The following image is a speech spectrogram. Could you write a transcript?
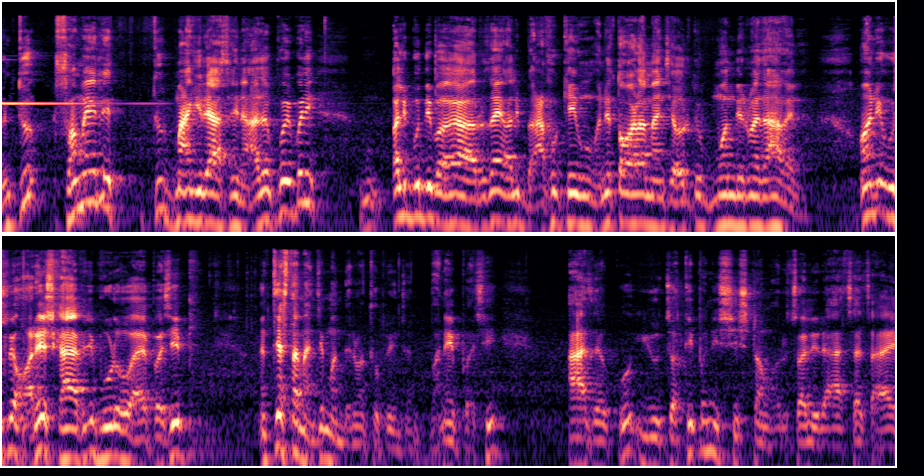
त्यो समयले त्यो मागिरहेको छैन। आज कोही पनि अलिक बुद्धि भएकाहरू चाहिँ अलिक आफू केही हुँ भने तगडा मान्छेहरू त्यो मन्दिरमा जाँदैन। अनि उसले हरेस खाएपछि बुढो भएपछि अनि त्यस्ता मान्छे मन्दिरमा थुप्रिन्छन्। भनेपछि आजको यो जति पनि सिस्टमहरू चलिरहेछ चाहे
